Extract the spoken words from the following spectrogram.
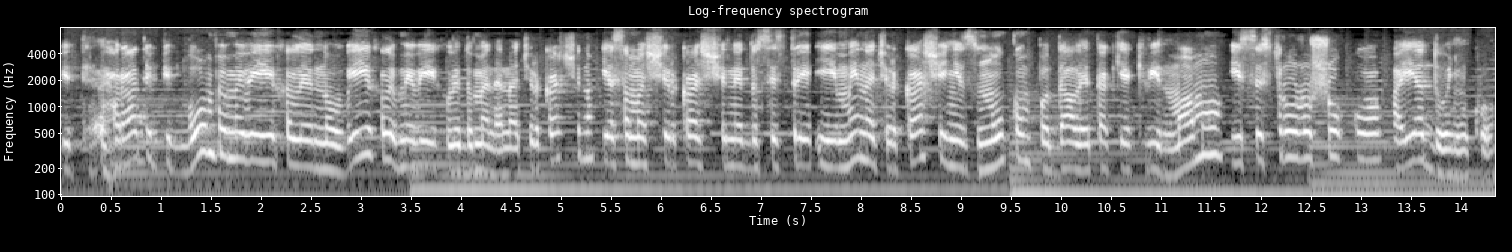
під гради, під бомби ми виїхали. Ну виїхали. Ми виїхали до мене на Черкащину. Я сама з Черкащини до сестри. І ми на Черкащині з внуком подали, так як він маму і сестру розшукував, а я доньку.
